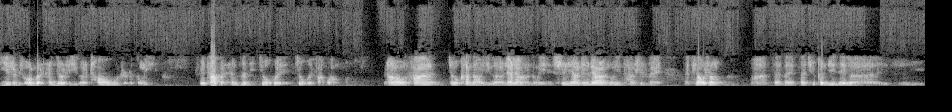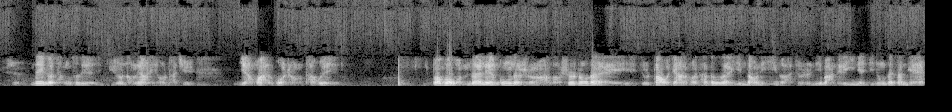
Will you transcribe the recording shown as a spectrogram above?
意识流，本身就是一个超物质的东西，所以它本身自己就会就会发光，然后他就看到一个亮亮的东西，实际上这个亮亮的东西它是在在飘升啊，再再再去根据那个。那个层次的宇宙能量以后，它去演化的过程，它会包括我们在练功的时候啊，老师都在就是道家的话，他都在引导你一个，就是你把这个意念集中在丹田，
